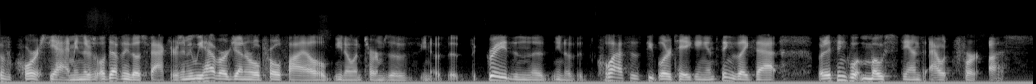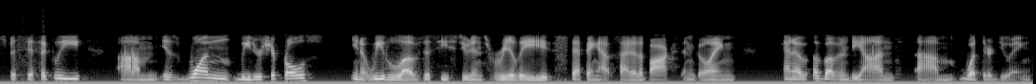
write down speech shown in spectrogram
Of course, yeah. I mean, there's definitely those factors. I mean, we have our general profile, you know, in terms of you know the, the grades and the you know the classes people are taking and things like that. But I think what most stands out for us specifically um, is one leadership roles. You know, we love to see students really stepping outside of the box and going kind of above and beyond um, what they're doing.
